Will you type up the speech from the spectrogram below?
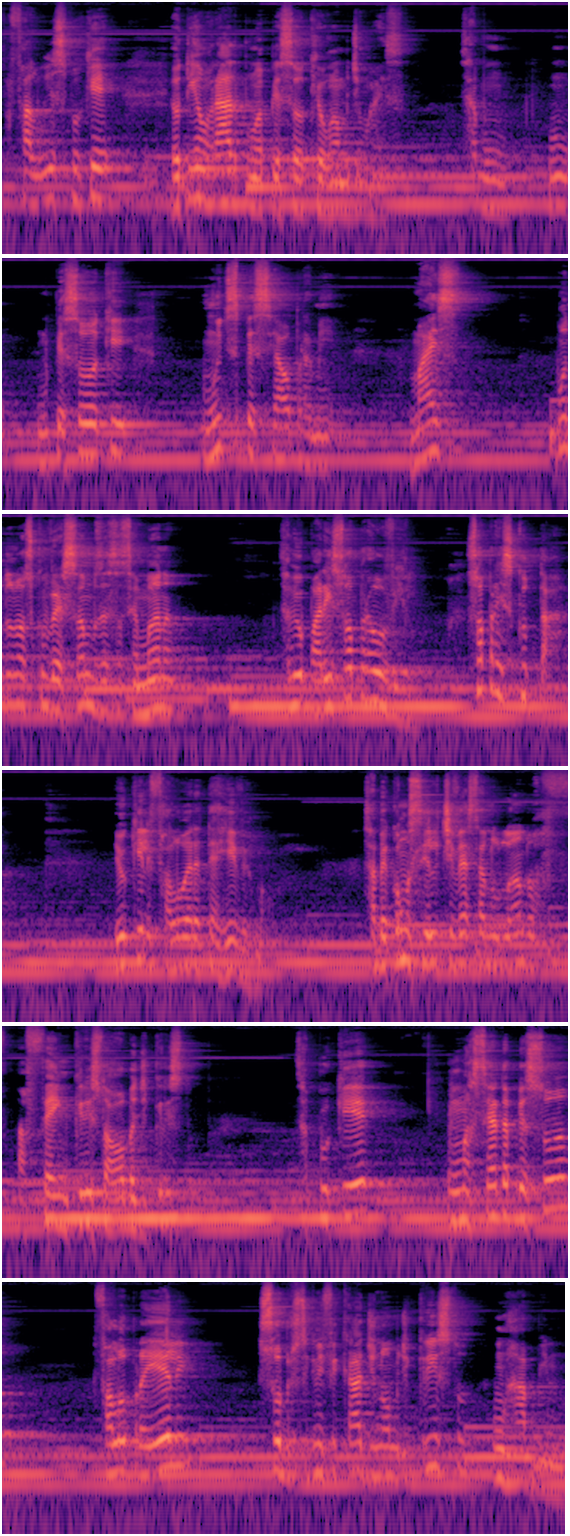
Eu falo isso porque eu tenho orado por uma pessoa que eu amo demais, sabe, um, um, uma pessoa que muito especial para mim. Mas quando nós conversamos essa semana, sabe, eu parei só para ouvi-lo, só para escutar. E o que ele falou era terrível, irmão. Sabe, é como se ele estivesse anulando a, fé em Cristo, a obra de Cristo. Sabe por quê? Uma certa pessoa falou para ele sobre o significado de nome de Cristo, um rabino.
